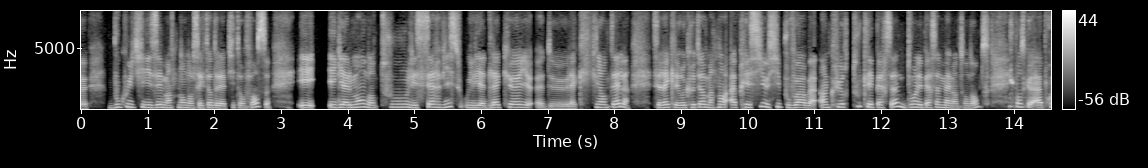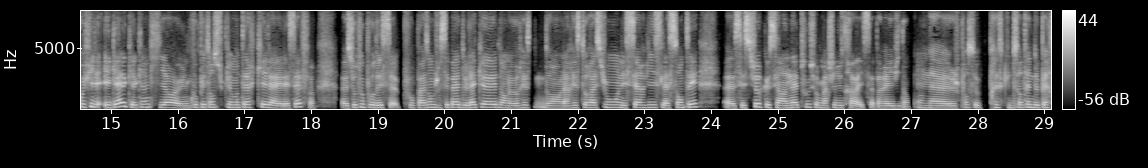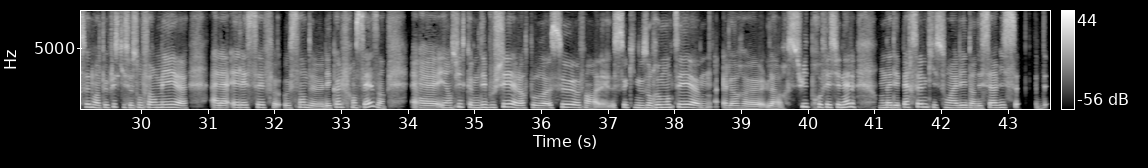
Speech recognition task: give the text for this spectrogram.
beaucoup utilisé maintenant dans le secteur de la petite enfance. Et également dans tous les services où il y a de l'accueil euh, de la clientèle. C'est vrai que les recruteurs maintenant apprécient aussi pouvoir bah, inclure toutes les personnes, dont les personnes malentendantes. Je pense qu'à profil égal, quelqu'un qui a une compétence supplémentaire qu'est la LSF, euh, surtout pour, des, pour par exemple, je sais pas, de l'accueil dans, dans la restauration, les services, la santé, euh, c'est sûr que c'est un atout sur le marché du travail, ça paraît évident. On a, je pense, presque une centaine de personnes ou un peu plus qui se sont formées à la LSF au sein de l'école française. Euh, et ensuite, comme débouché, alors pour euh, ceux, enfin, ceux qui nous ont remonté euh, leur, leur suite professionnelle, on a des personnes qui sont allées dans des services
